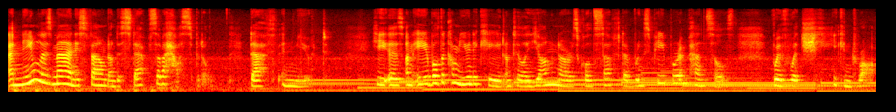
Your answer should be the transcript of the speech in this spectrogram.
A nameless man is found on the steps of a hospital, deaf and mute. He is unable to communicate until a young nurse called Safta brings paper and pencils with which he can draw.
